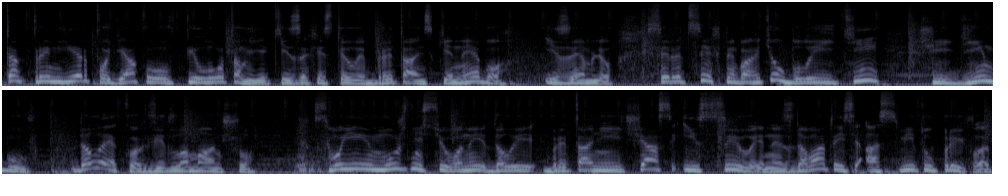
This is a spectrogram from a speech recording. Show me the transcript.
Так, прем'єр подякував пілотам, які захистили британське небо і землю. Серед цих небагатьох були і ті, чий дім був далеко від Ла-Маншу. Своєю мужністю вони дали Британії час і сили не здаватись, а світу приклад.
